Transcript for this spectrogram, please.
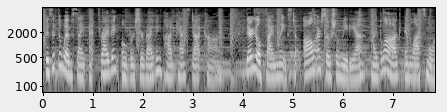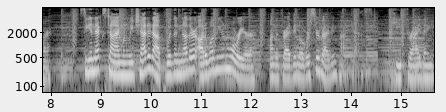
Visit the website at thrivingoversurvivingpodcast.com. There you'll find links to all our social media, my blog, and lots more. See you next time when we chat it up with another autoimmune warrior on the Thriving Over Surviving podcast. Keep thriving.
